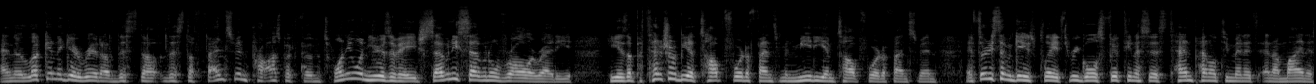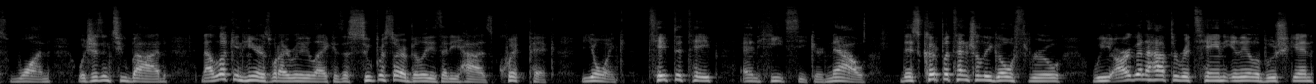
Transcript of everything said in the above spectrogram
and they're looking to get rid of this this defenseman prospect for them. 21 years of age, 77 overall already. He has a potential to be a top four defenseman, medium top four defenseman. In 37 games played, three goals, 15 assists, 10 penalty minutes, and a minus one, which isn't too bad. Now looking here is what I really like is the superstar abilities that he has: quick pick, yoink, tape to tape, and heat seeker. Now this could potentially go through. We are going to have to retain Ilya Lyubushkin,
